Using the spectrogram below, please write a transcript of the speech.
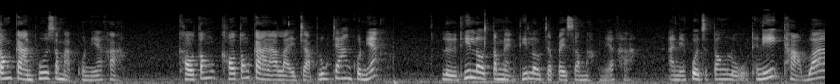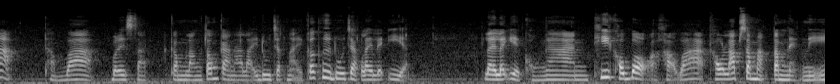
ต้องการผู้สมัครคนนี้ค่ะ เขาต้องเขาต้องการอะไรจากลูกจ้างคนนี้หรือที่เราตำแหน่งที่เราจะไปสมัครเนี่ยค่ะ อันนี้ควรจะต้องรู้ ทีนี้ถามว่าถามว่าบริษัทกำลังต้องการอะไรดูจากไหนก็คือดูจากรายละเอียด รายละเอียดของงานที่เขาบอกอะค่ะว่าเขารับสมัครตำแหน่งนี้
